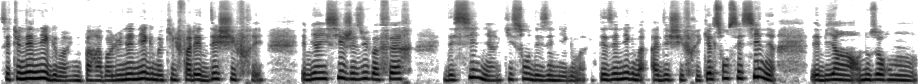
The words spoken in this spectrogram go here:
C'est une énigme, une parabole, une énigme qu'il fallait déchiffrer. Eh bien ici, Jésus va faire des signes qui sont des énigmes, des énigmes à déchiffrer. Quels sont ces signes? Eh bien, nous aurons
